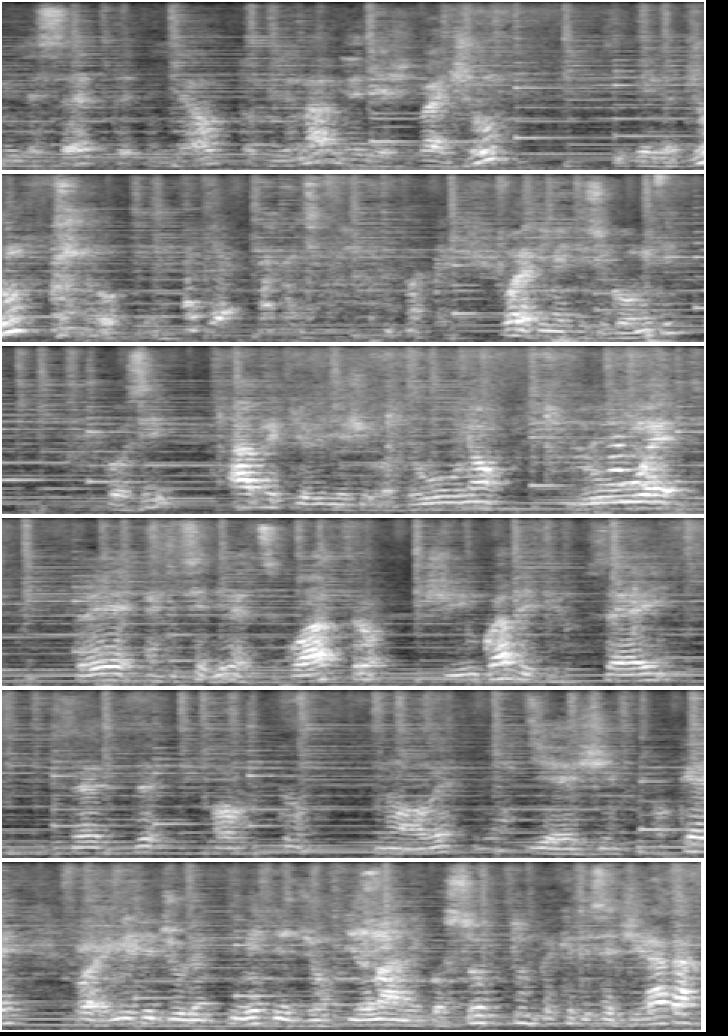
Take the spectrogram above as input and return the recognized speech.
1700, 1800, 1900, 1010. Vai giù, gomiti, così, apri e chiudi 10 volte. 1, 2, 3, eh, sì, è diverso, 4, 5, apri più, 6, 7, 8, 9, 10, ok? Ora ti metti giù, ti metti giù le mani qua sotto perché ti sei girata.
